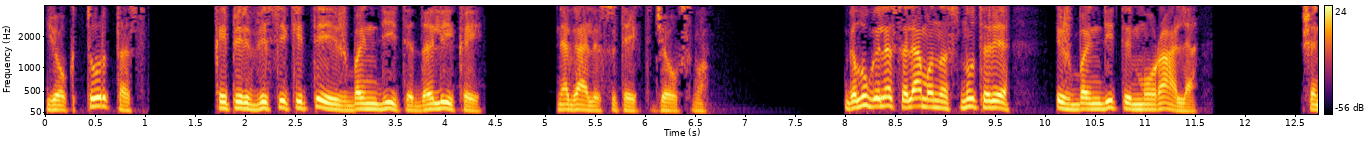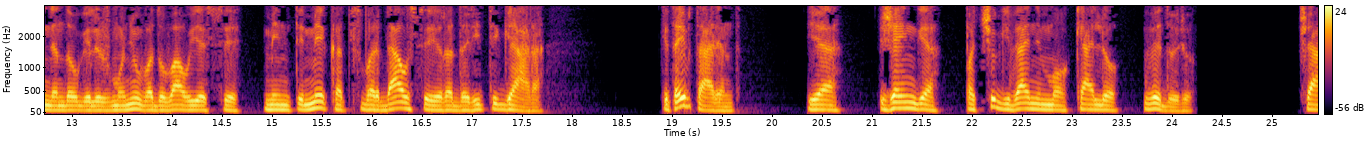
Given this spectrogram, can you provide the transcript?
jog turtas, kaip ir visi kiti išbandyti dalykai, negali suteikti džiaugsmo. Galų gale Saliamonas nutarė išbandyti moralę. Šiandien daugelis žmonių vadovaujasi mintimi, kad svarbiausia yra daryti gerą. Kitaip tariant, jie žengia pačiu gyvenimo kelio viduriu. Šią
